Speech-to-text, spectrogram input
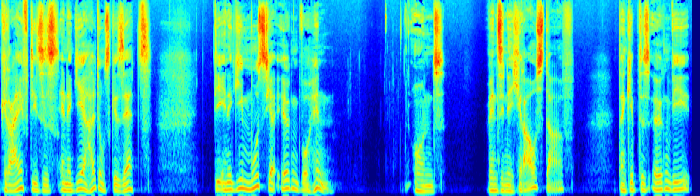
greift dieses Energieerhaltungsgesetz, die Energie muss ja irgendwo hin. Und wenn sie nicht raus darf, dann gibt es irgendwie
